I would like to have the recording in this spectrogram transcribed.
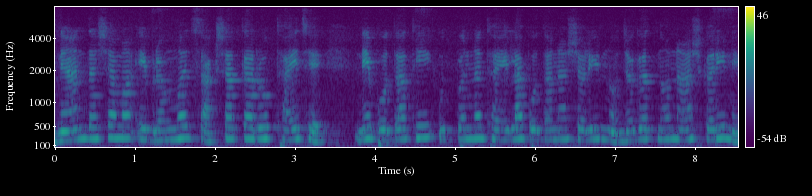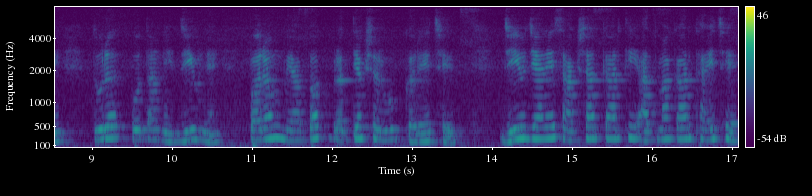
જ્ઞાન દશામાં એ બ્રહ્મ જ સાક્ષાત્કાર રૂપ થાય છે ને પોતાથી ઉત્પન્ન થયેલા પોતાના શરીરનો, જગતનો નાશ કરીને તુરત પોતાને જીવને પરમ વ્યાપક પ્રત્યક્ષ રૂપ કરે છે. જીવ જ્યારે સાક્ષાત્કારથી આત્માકાર થાય છે,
